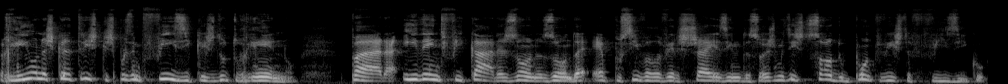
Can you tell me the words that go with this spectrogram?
reúne as características, por exemplo, físicas do terreno, para identificar as zonas onde é possível haver cheias e inundações, mas isto só do ponto de vista físico,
